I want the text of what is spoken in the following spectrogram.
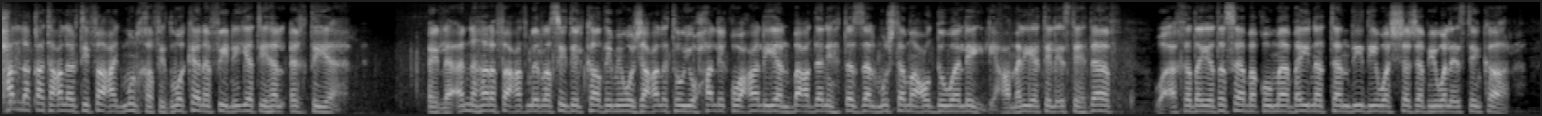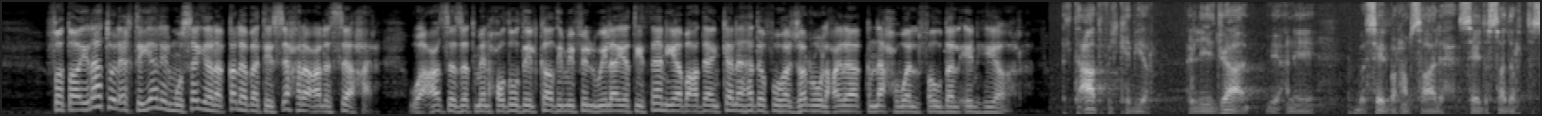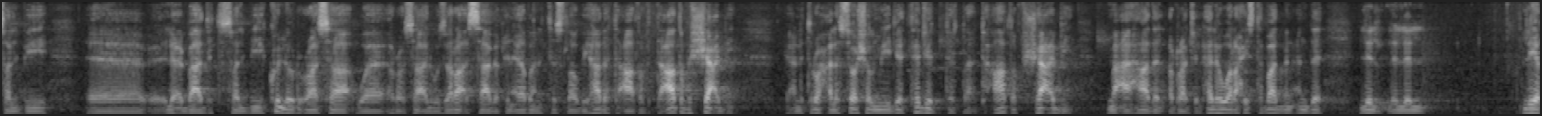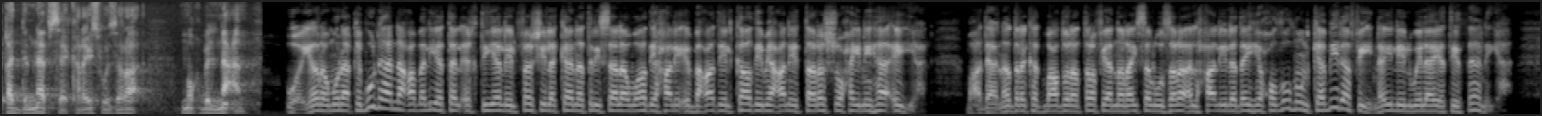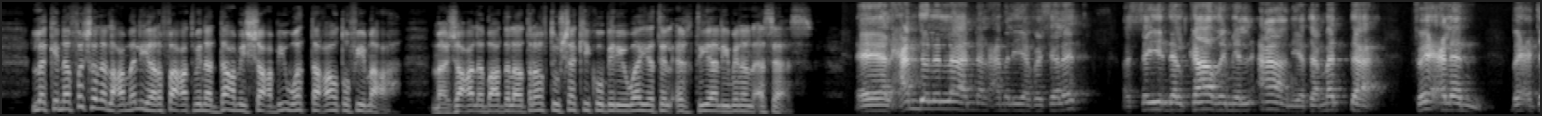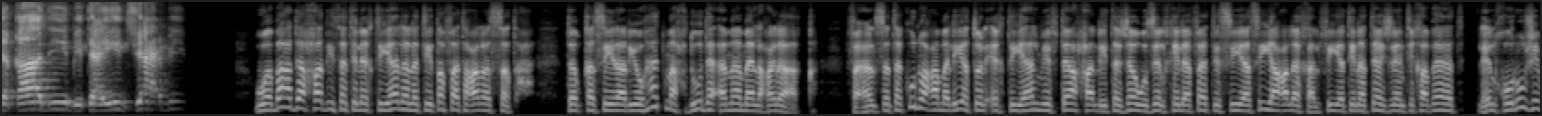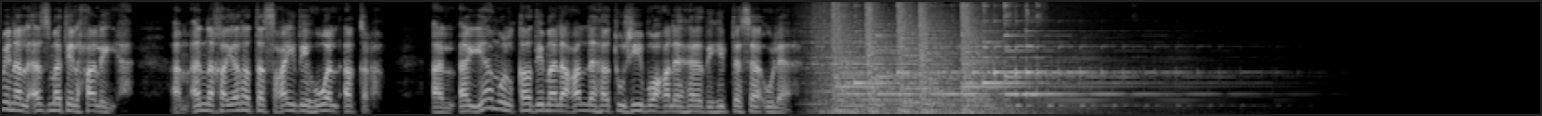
حلقت على ارتفاع منخفض وكان في نيتها الاغتيال إلا أنها رفعت من رصيد الكاظم وجعلته يحلق عاليا بعد أن اهتز المجتمع الدولي لعملية الاستهداف وأخذ يتسابق ما بين التنديد والشجب والاستنكار. فطائرات الاغتيال المسيرة قلبت السحر على الساحر وعززت من حظوظ الكاظم في الولاية الثانية بعد أن كان هدفها جر العراق نحو الفوضى الانهيار. التعاطف الكبير. اللي جاء يعني السيد برهم صالح السيد الصدر اتصل بي آه، العبادي اتصل بي كل الرؤساء ورؤساء الوزراء السابقين أيضا اتصلوا بهذا التعاطف. التعاطف الشعبي يعني تروح على ال social media تجد تعاطف شعبي مع هذا الرجل. هل هو راح يستفاد من عنده لل... ليقدم نفسه كرئيس وزراء مقبل؟ نعم. ويرى مراقبون أن عملية الاغتيال الفاشلة كانت رسالة واضحة لإبعاد الكاظمي عن الترشح نهائيا. بعد أن أدركت بعض الأطراف أن رئيس الوزراء الحالي لديه حظوظ كبيرة في نيل الولاية الثانية لكن فشل العملية رفعت من الدعم الشعبي والتعاطف معه ما جعل بعض الأطراف تشكك برواية الاغتيال من الأساس. إيه الحمد لله أن العملية فشلت. السيد الكاظم الآن يتمتع فعلا باعتقادي بتأييد شعبي. وبعد حادثة الاغتيال التي طفت على السطح تبقى السيناريوهات محدودة أمام العراق. فهل ستكون عملية الاغتيال مفتاحا لتجاوز الخلافات السياسية على خلفية نتائج الانتخابات للخروج من الأزمة الحالية أم أن خيار التصعيد هو الأقرب؟ الأيام القادمة لعلها تجيب على هذه التساؤلات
